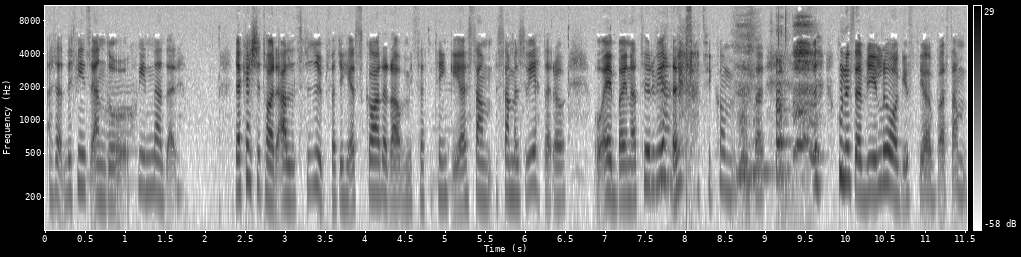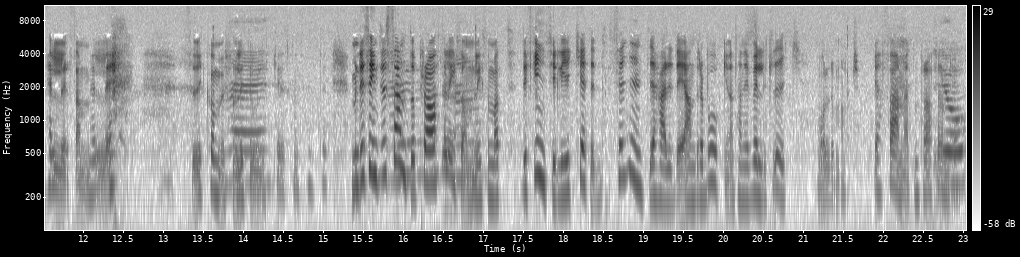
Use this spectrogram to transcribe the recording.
alltså, Det finns ändå skillnader. Jag kanske tar det alldeles för djupt för att jag är helt skadad av mitt sätt att tänka. Jag är sam samhällsvetare och, och Ebba är naturvetare. Så att vi kommer så här, hon är så biologisk, jag är bara samhälle, samhälle. Så vi kommer från lite olika utgångspunkter. Men det är så intressant att prata liksom, liksom att det finns ju likheter. Säger inte Harry det i andra boken att han är väldigt lik Voldemort. Jag har för mig att de pratar om det. Jo,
